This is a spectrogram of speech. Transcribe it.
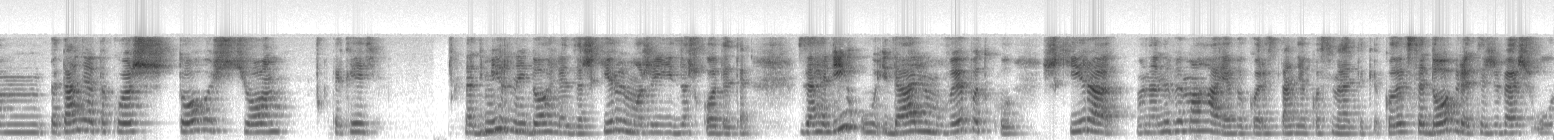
Ем, питання також того, що такий надмірний догляд за шкірою може їй зашкодити. Взагалі, у ідеальному випадку шкіра вона не вимагає використання косметики. Коли все добре, ти живеш у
